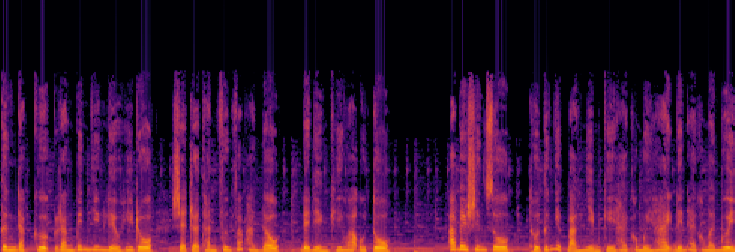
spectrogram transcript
từng đặt cược rằng pin nhiên liệu hydro sẽ trở thành phương pháp hàng đầu để điện khí hóa ô tô. Abe Shinzo, Thủ tướng Nhật Bản nhiệm kỳ 2012 đến 2020,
